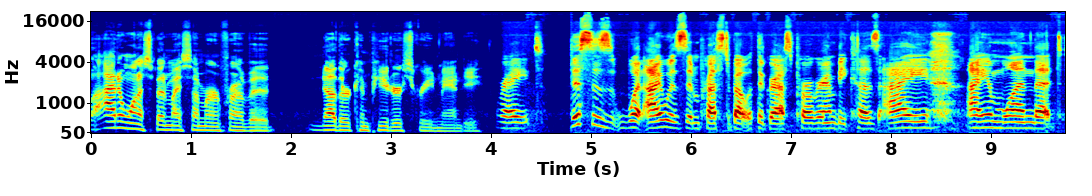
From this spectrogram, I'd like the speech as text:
Well, I don't want to spend my summer in front of a another computer screen, Mandy. Right this is what I was impressed about with the GRASP program because I I am one that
